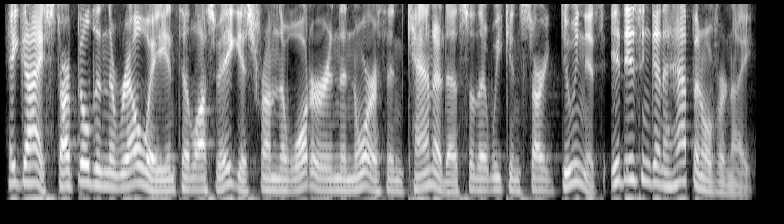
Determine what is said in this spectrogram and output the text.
hey, guys, start building the railway into Las Vegas from the water in the north in Canada so that we can start doing this. It isn't going to happen overnight.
